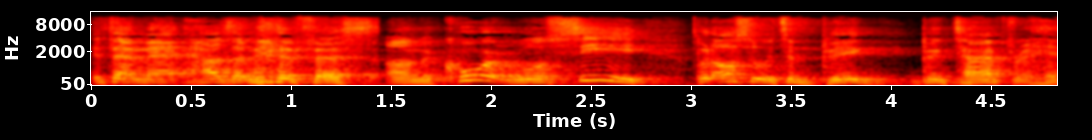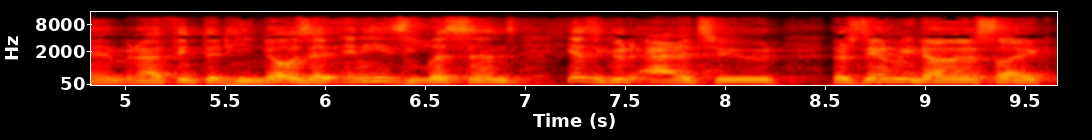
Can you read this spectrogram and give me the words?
If that man, how's that manifest on the court, we'll see. But also, it's a big, big time for him, and I think that he knows it, and he's listens. He has a good attitude. There's gonna be none of this like,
